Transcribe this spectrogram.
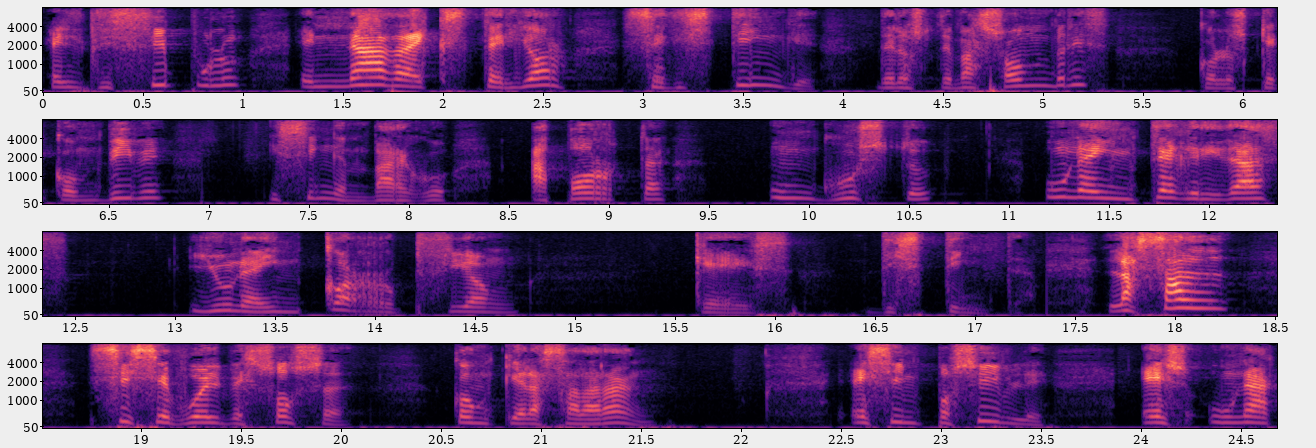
el discípulo en nada exterior se distingue de los demás hombres con los que convive y sin embargo aporta un gusto, una integridad y una incorrupción que es distinta. La sal, si se vuelve sosa, con que la salarán. Es imposible es una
